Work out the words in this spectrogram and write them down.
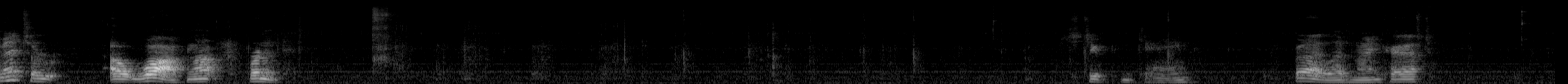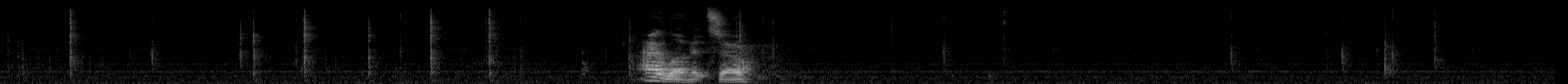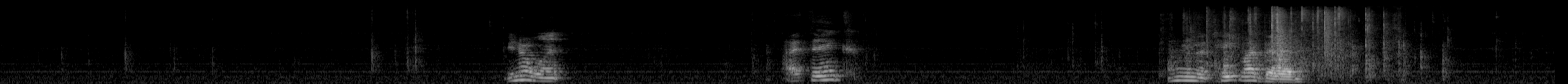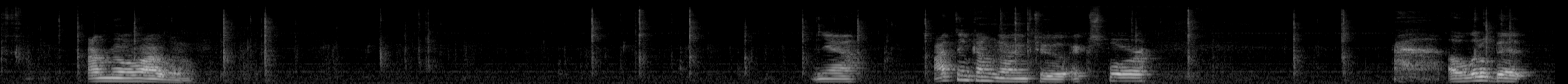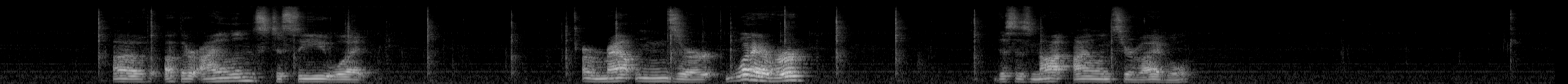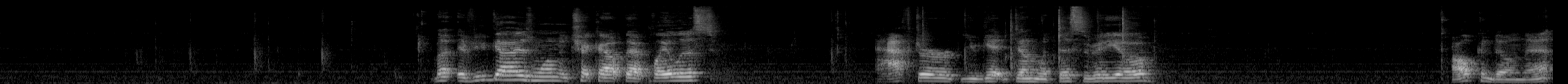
Meant to uh, walk, not sprint. Stupid game. But I love Minecraft. I love it so. You know what? I think I'm gonna take my bed on Mill Island. Yeah, I think I'm going to explore a little bit of other islands to see what or mountains or whatever. This is not island survival. But if you guys want to check out that playlist after you get done with this video, I'll condone that.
